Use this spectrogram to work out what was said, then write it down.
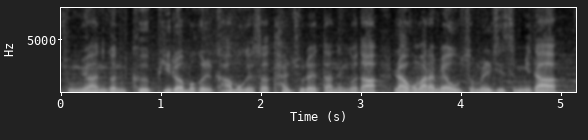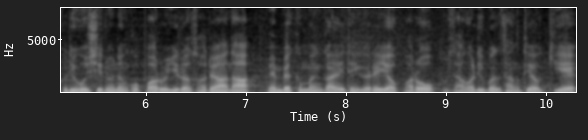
중요한 건 그 빌어먹을 감옥에서 탈출했다는 거다 라고 말하며 웃음을 짓습니다. 그리고 시류는 곧바로 일어서려 하나 벤베크맨과의 대결의 여파로 부상을 입은 상태였기에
